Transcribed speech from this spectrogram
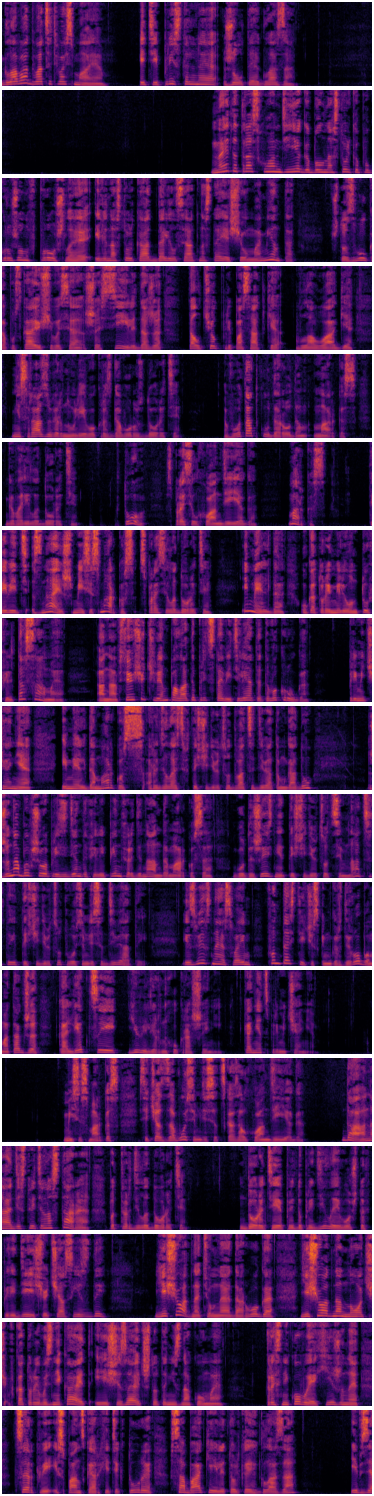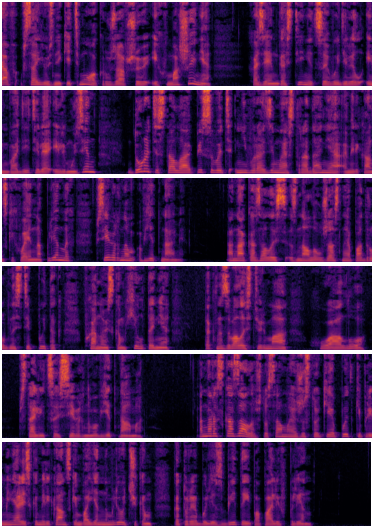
Глава 28. Эти пристальные желтые глаза. На этот раз Хуан Диего был настолько погружен в прошлое или настолько отдалился от настоящего момента, что звук опускающегося шасси или даже толчок при посадке в Лауаге не сразу вернули его к разговору с Дороти. «Вот откуда родом Маркос», — говорила Дороти. «Кто?» — спросил Хуан Диего. «Маркос. «Ты ведь знаешь миссис Маркос?» — спросила Дороти. «Имельда, у которой миллион туфель, та самая. Она все еще член палаты представителей от этого круга». Примечание. Имельда Маркос родилась в 1929 году, жена бывшего президента Филиппин Фердинанда Маркоса, годы жизни 1917-1989, известная своим фантастическим гардеробом, а также коллекцией ювелирных украшений. Конец примечания. «Миссис Маркос сейчас за восемьдесят», — сказал Хуан Диего. «Да, она действительно старая», — подтвердила Дороти. Дороти предупредила его, что впереди еще час езды. Еще одна темная дорога, еще одна ночь, в которой возникает и исчезает что-то незнакомое. Тростниковые хижины, церкви испанской архитектуры, собаки или только их глаза. И, взяв в союзники тьму, окружавшую их в машине, — Хозяин гостиницы выделил им водителя и лимузин. Дороти стала описывать невыразимые страдания американских военнопленных в Северном Вьетнаме. Она, казалось, знала ужасные подробности пыток в ханойском Хилтоне, так называлась тюрьма Хуало в столице Северного Вьетнама. Она рассказала, что самые жестокие пытки применялись к американским военным летчикам, которые были сбиты и попали в плен.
